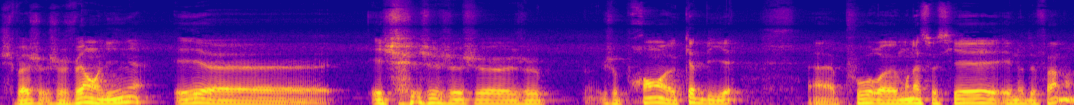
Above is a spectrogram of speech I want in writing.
je, sais pas, je, je vais en ligne et, euh, et je, je, prends euh, quatre billets euh, pour mon associé et nos deux femmes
